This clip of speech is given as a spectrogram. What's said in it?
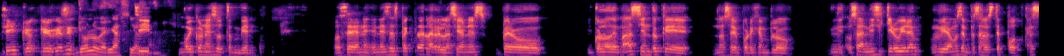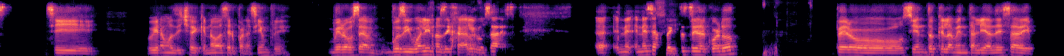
Sí, creo, creo que sí. Yo lo vería así Sí, voy con eso también. O sea, en, en ese aspecto de las relaciones, pero con lo demás siento que, no sé, por ejemplo, o sea, ni siquiera hubiera- hubiéramos empezado este podcast si hubiéramos dicho de que no va a ser para siempre. Pero, o sea, pues igual y nos deja algo. ¿sabes? Eh, En, en ese Sí, aspecto estoy de acuerdo, pero siento que la mentalidad esa de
